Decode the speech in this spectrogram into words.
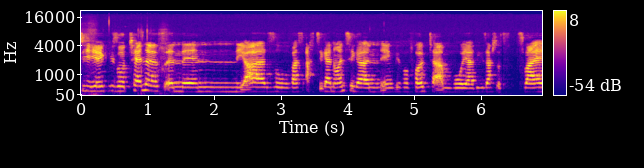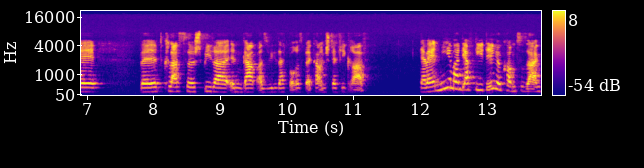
die irgendwie so Tennis in den, ja, so was 80er, 90ern irgendwie verfolgt haben, wo ja, wie gesagt, es zwei Weltklasse-SpielerInnen gab, also wie gesagt, Boris Becker und Steffi Graf. Da wäre niemand auf die Idee gekommen zu sagen,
